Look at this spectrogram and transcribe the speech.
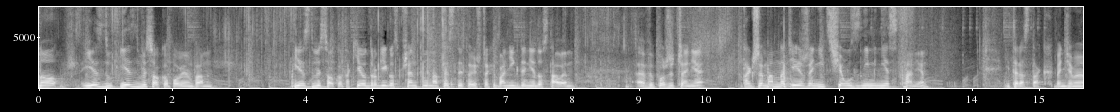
No, jest, jest wysoko, powiem Wam. Jest wysoko. Takiego drogiego sprzętu na testy to jeszcze chyba nigdy nie dostałem. E, Wypożyczenie. Także mam nadzieję, że nic się z nim nie stanie. I teraz tak, będziemy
